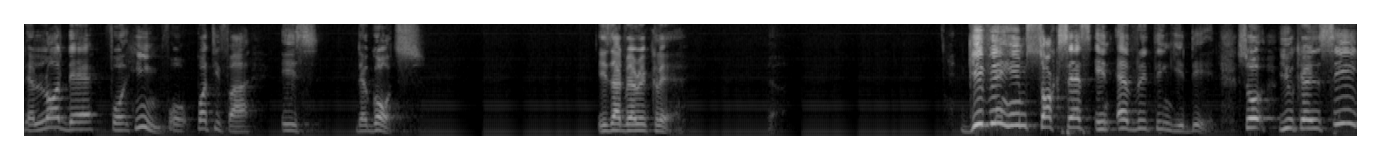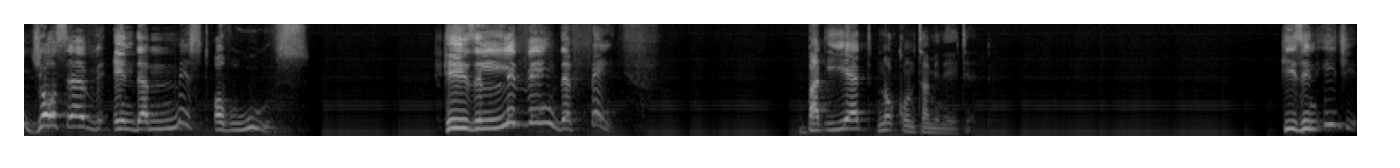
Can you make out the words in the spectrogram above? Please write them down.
the Lord there for him, for Potiphar, is the gods. Is that very clear? Giving him success in everything he did. So you can see Joseph in the midst of wolves. He is living the faith, but yet not contaminated. He's in Egypt.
